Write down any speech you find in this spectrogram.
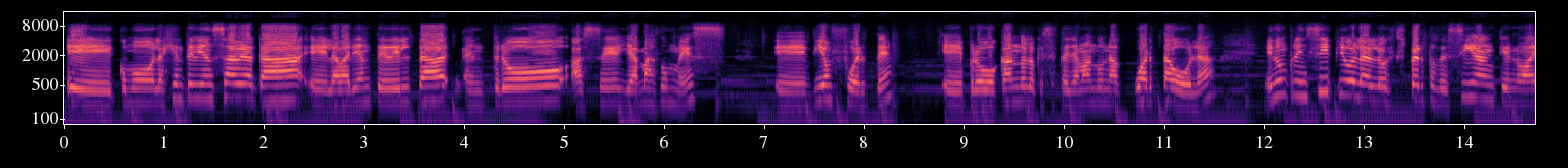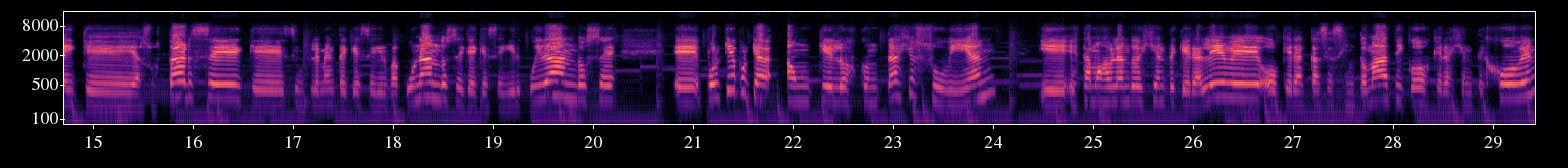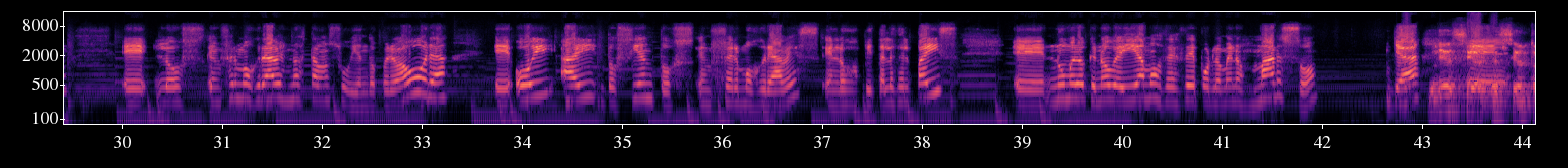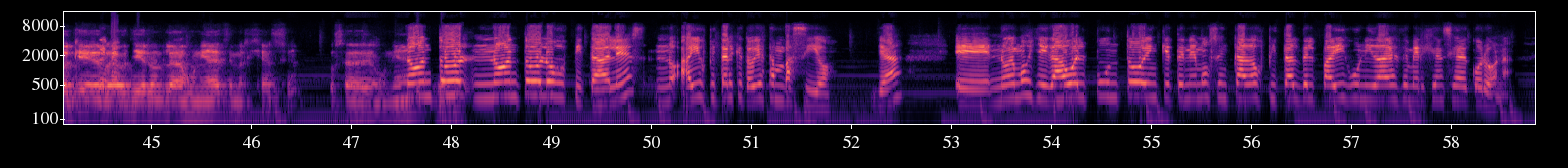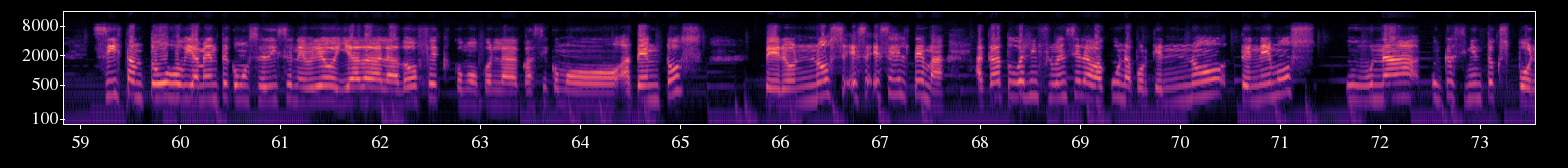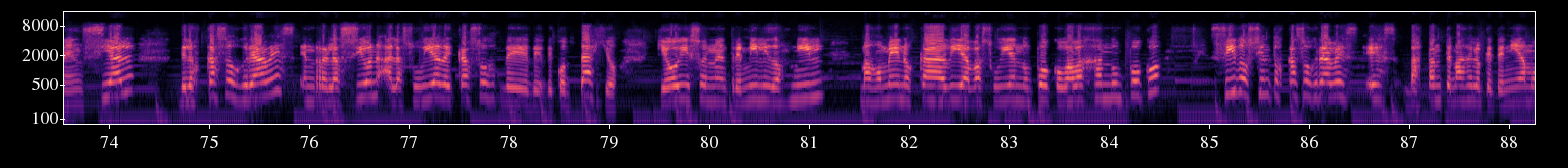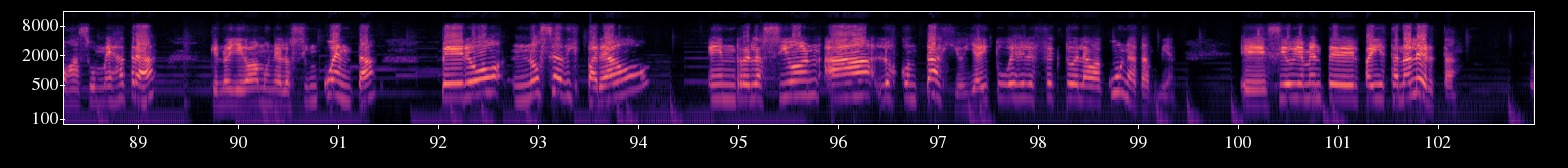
Eh, como la gente bien sabe, acá eh, la variante Delta entró hace ya más de un mes, eh, bien fuerte, eh, provocando lo que se está llamando una cuarta ola. En un principio los expertos decían que no hay que asustarse, que simplemente hay que seguir vacunándose, que hay que seguir cuidándose. Eh, ¿Por qué? Porque aunque los contagios subían, y estamos hablando de gente que era leve o que eran casi asintomáticos, que era gente joven, eh, los enfermos graves no estaban subiendo. Pero ahora, eh, hoy hay 200 enfermos graves en los hospitales del país, eh, número que no veíamos desde por lo menos marzo, ¿ya? Oye, ¿es, cier- Eh, ¿es cierto que reabrieron las unidades de emergencia? O sea, unidades No en, todo- no en todos los hospitales, no, hay hospitales que todavía están vacíos, ¿ya? No hemos llegado al punto en que tenemos en cada hospital del país unidades de emergencia de corona. Sí están todos, obviamente, como se dice en hebreo, ya la, DOFEC, como con la, casi como atentos, pero no ese, ese es el tema. Acá tú ves la influencia de la vacuna, porque no tenemos una, un crecimiento exponencial de los casos graves en relación a la subida de casos de, de- de contagio, que hoy son entre mil y dos mil, más o menos cada día va subiendo un poco, va bajando un poco. Sí, 200 casos graves es bastante más de lo que teníamos hace un mes atrás, que no llegábamos ni a los 50, pero no se ha disparado en relación a los contagios, y ahí tú ves el efecto de la vacuna también. Eh, sí, obviamente el país está en alerta,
